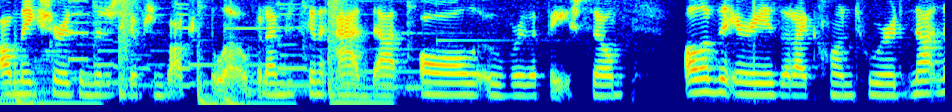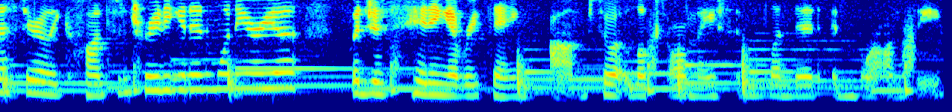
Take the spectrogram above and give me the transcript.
I'll make sure it's in the description box below, but I'm just going to add that all over the face. So all of the areas that I contoured, not necessarily concentrating it in one area, but just hitting everything um, so it looks all nice and blended and bronzy.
